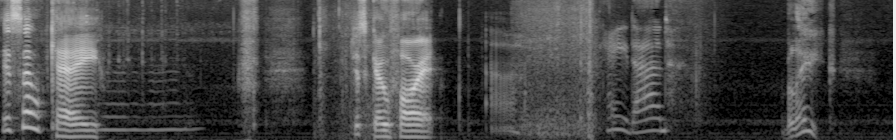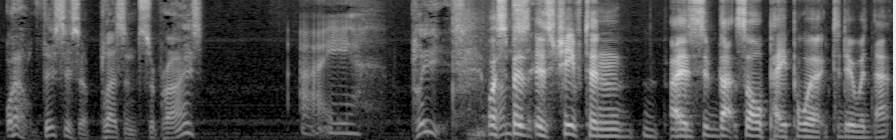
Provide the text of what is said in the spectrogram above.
It's okay. Just go for it. Uh, hey, Dad. Blake. Well, this is a pleasant surprise. I. Please. Well, I suppose sit. is Chieftain. I assume that's all paperwork to do with that.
